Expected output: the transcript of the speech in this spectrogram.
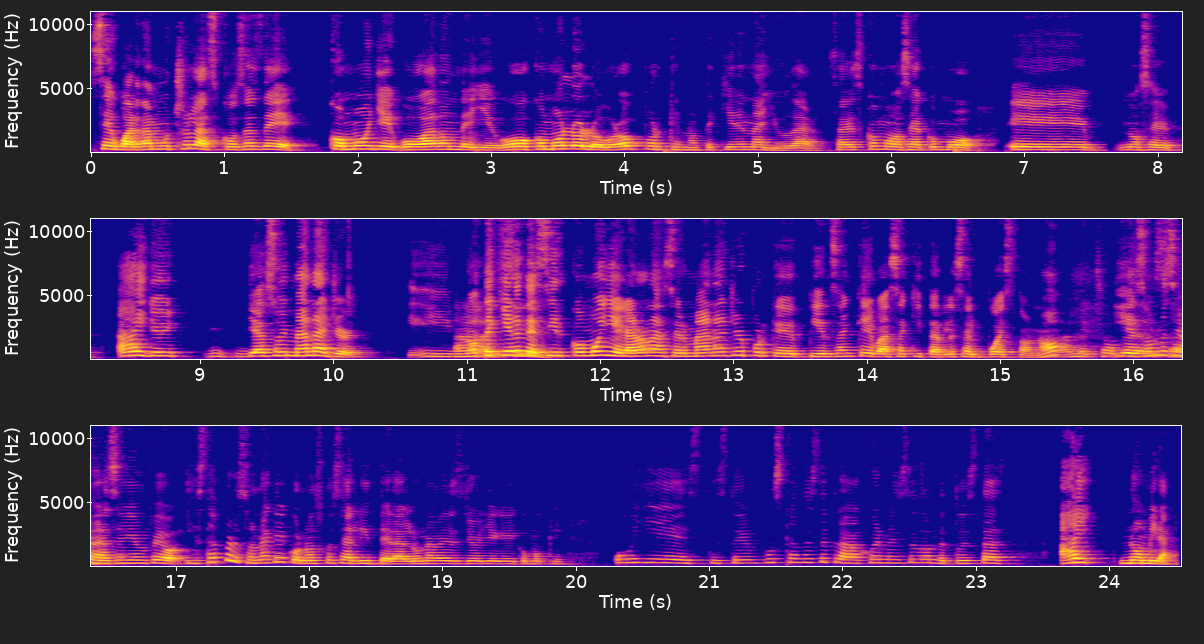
se guarda mucho las cosas de cómo llegó a donde llegó, cómo lo logró, porque no te quieren ayudar. ¿Sabes cómo? O sea, como, eh, no sé, ay, yo ya soy manager. Y no te quieren sí. decir cómo llegaron a ser manager porque piensan que vas a quitarles el puesto, ¿no? Ay, me choca Y eso, me, se me hace bien feo. Y esta persona que conozco, o sea, literal, una vez yo llegué como que, oye, este, estoy buscando este trabajo en ese donde tú estás. Ay, no, mira.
